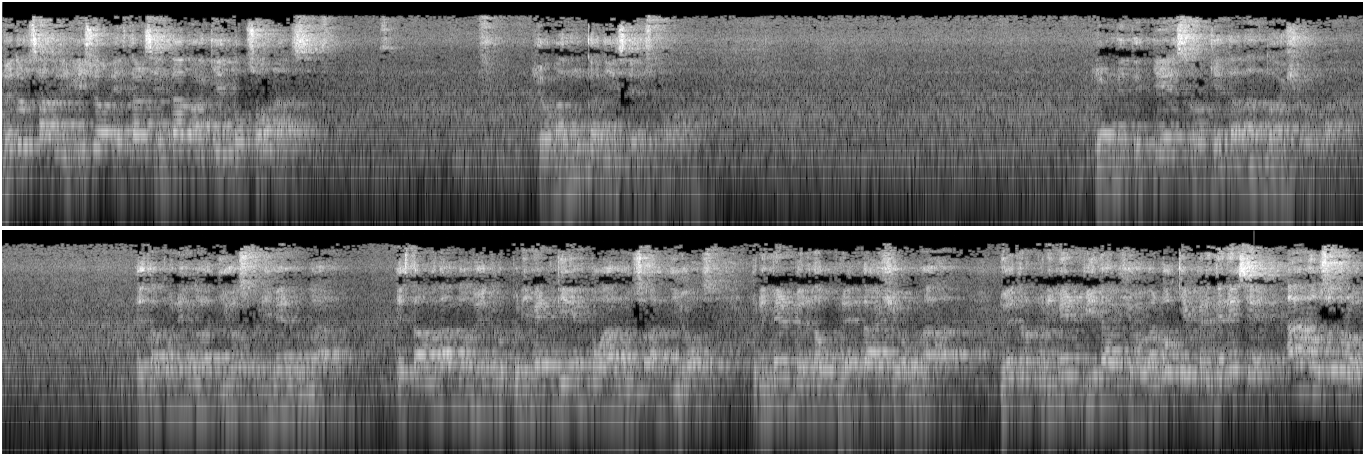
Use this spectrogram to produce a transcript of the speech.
Nuestro sacrificio es estar sentado aquí dos horas. Jehová nunca dice esto. Realmente, ¿qué es lo que está dando a Jehová? ¿Está poniendo a Dios en primer lugar? Estamos dando nuestro primer tiempo a, nosotros, a Dios, primer verdad ofrenda a Jehová, nuestra primer vida a Jehová, lo que pertenece a nosotros.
